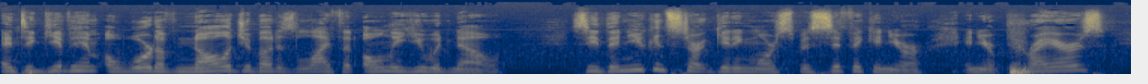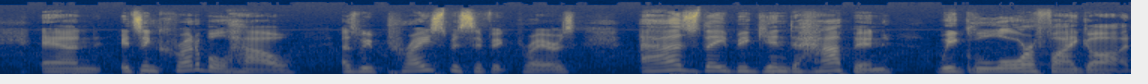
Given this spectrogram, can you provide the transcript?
and to give him a word of knowledge about his life that only you would know. See, then you can start getting more specific in your in your prayers and it's incredible how as we pray specific prayers as they begin to happen, we glorify God.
